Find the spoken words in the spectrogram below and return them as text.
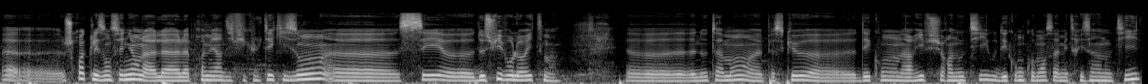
Je crois que les enseignants, la première difficulté qu'ils ont, c'est de suivre le rythme. Euh, notamment euh, parce que euh, dès qu'on arrive sur un outil ou dès qu'on commence à maîtriser un outil,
